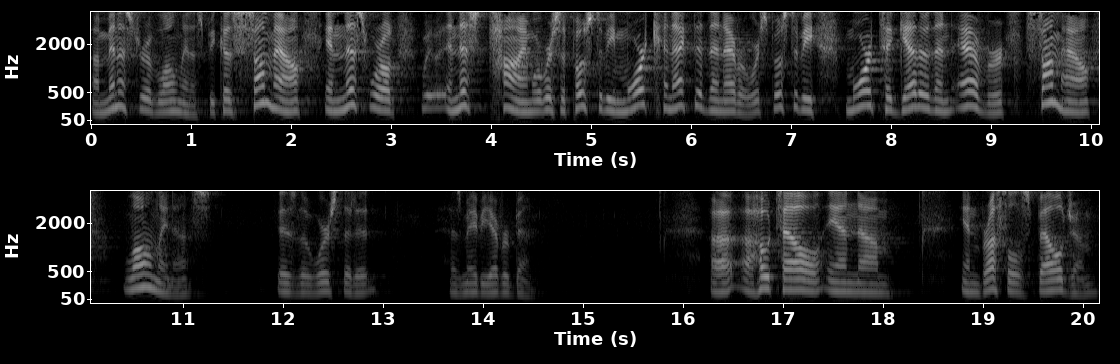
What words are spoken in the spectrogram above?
a minister of loneliness because somehow in this world, in this time where we're supposed to be more connected than ever, we're supposed to be more together than ever, somehow loneliness is the worst that it as maybe ever been. Uh, a hotel in, um, in Brussels, Belgium,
